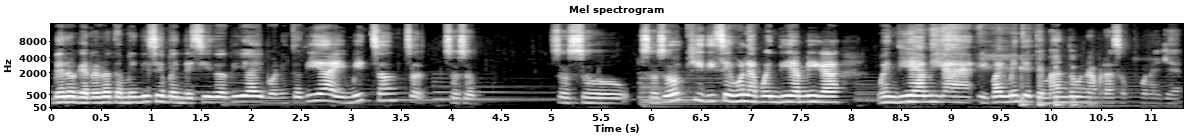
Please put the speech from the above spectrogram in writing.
Vero Guerrero también dice bendecido día y bonito día. Y Mitson So- Soso- Soso- Sosoki dice hola, buen día amiga. Buen día amiga. Igualmente te mando un abrazo por allá.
